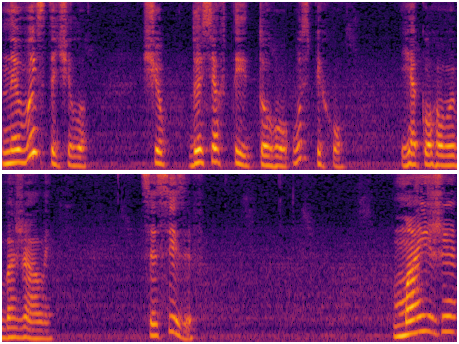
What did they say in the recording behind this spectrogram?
не вистачило, щоб досягти того успіху, якого ви бажали? Це Сизиф. Майже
